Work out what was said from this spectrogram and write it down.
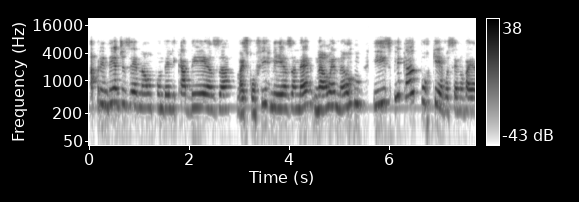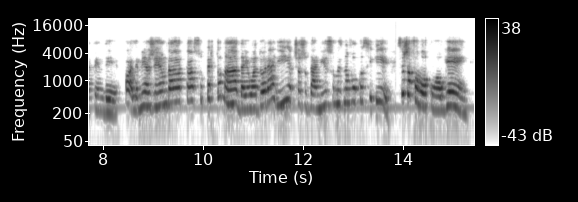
Aprender a dizer não com delicadeza, mas com firmeza, né? Não é não. E explicar por que você não vai atender. Olha, minha agenda está super tomada, eu adoraria te ajudar nisso, mas não vou conseguir. Você já falou com alguém?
